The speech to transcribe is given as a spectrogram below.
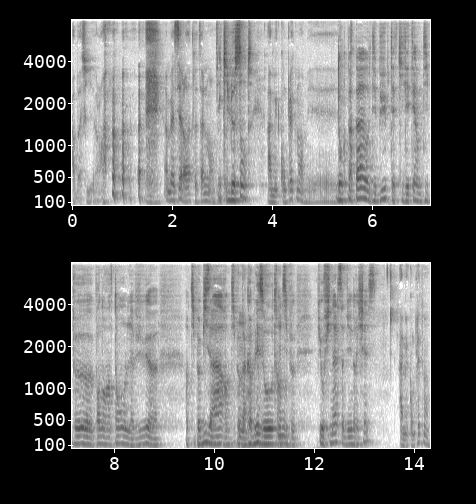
Ah bah si, alors. ah bah c'est alors, totalement. Et qu'ils le sentent Ah mais complètement, mais... Donc papa, au début, peut-être qu'il était un petit peu, euh, pendant un temps, on l'a vu, euh, un petit peu bizarre, un petit peu pas Mhm. comme les autres, un Mhm. petit peu. Puis au final, ça devient une richesse? Ah mais complètement,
